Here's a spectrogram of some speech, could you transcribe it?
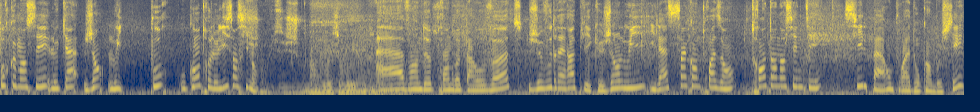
Pour commencer, le cas Jean-Louis. Pour ou contre le licenciement Ah ouais, Jean-Louis. Avant de prendre part au vote, je voudrais rappeler que Jean-Louis, il a 53 ans, 30 ans d'ancienneté. S'il part, on pourra donc embaucher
